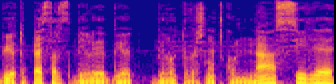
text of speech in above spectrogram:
Bio to Pestars, bilo je, bio, bilo to vršnjačko nasilje e,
